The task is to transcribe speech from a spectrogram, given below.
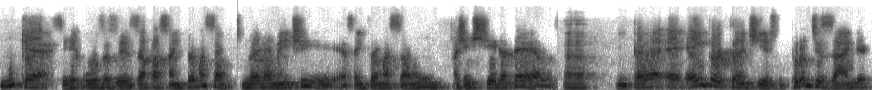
não quer, se recusa às vezes a passar informação. Normalmente essa informação a gente chega até ela. Uhum. Então é, é, importante isso para o designer,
